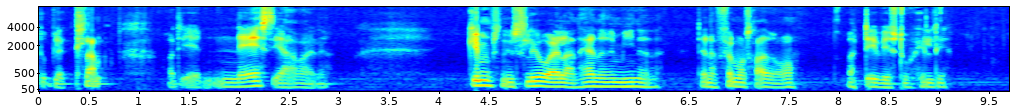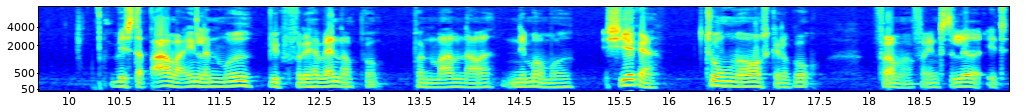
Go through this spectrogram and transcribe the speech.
du bliver klam, og det er et nasty arbejde. Gennemsnitslevealderen hernede i minerne, den er 35 år, og det er hvis du er heldig. Hvis der bare var en eller anden måde, vi kunne få det her vand op på, på en meget, meget nemmere måde. Cirka 200 år skal du gå, før man får installeret et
